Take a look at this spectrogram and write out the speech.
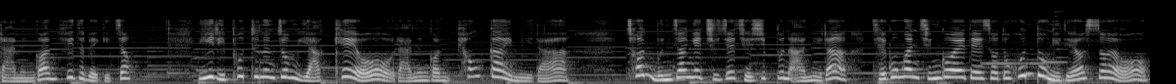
라는 건 피드백이죠. 이 리포트는 좀 약해요. 라는 건 평가입니다. 첫 문장의 주제 제시뿐 아니라 제공한 증거에 대해서도 혼동이 되었어요.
